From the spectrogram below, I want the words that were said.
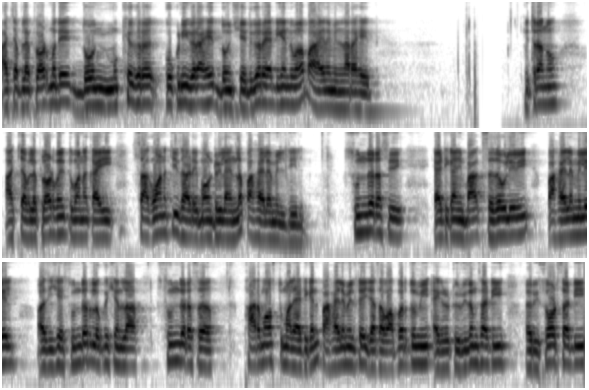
आजच्या आपल्या प्लॉटमध्ये दोन मुख्य घरं कोकणी घरं आहेत. दोन शेतघर या ठिकाणी तुम्हाला पाहायला मिळणार आहेत. मित्रांनो आजच्या आपल्या प्लॉटमध्ये तुम्हाला काही सागवानाची झाडे बाउंड्री लाईनला पाहायला मिळतील. सुंदर असे या ठिकाणी बाग सजवलेली पाहायला मिळेल. अतिशय सुंदर लोकेशनला सुंदर असं फार्म हाऊस तुम्हाला या ठिकाणी पाहायला मिळते ज्याचा वापर तुम्ही ॲग्रो टुरिझमसाठी रिसॉर्टसाठी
